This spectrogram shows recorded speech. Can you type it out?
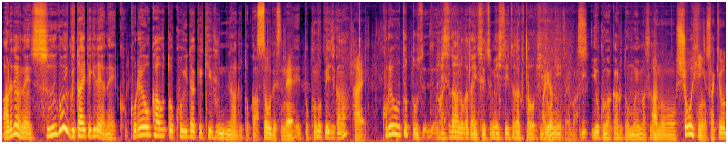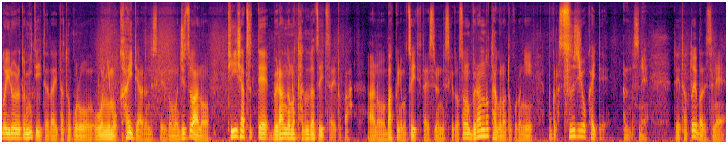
あれだよねすごい具体的だよね。ここれを買うとこれだけ寄付になるとか、そうですえっね。と、このページかな？はい。これをちょっとリスナーの方に説明していただくと非常によくわかると思います。があの商品先ほどいろいろと見ていただいたところにも書いてあるんですけれども実はあの T シャツってブランドのタグがついてたりとかあのバッグにもついてたりするんですけどそのブランドタグのところに僕ら数字を書いてあるんですね。で例えばですね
